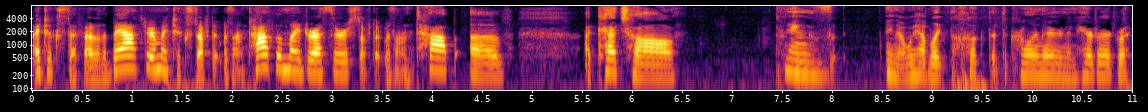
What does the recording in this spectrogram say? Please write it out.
I took stuff out of the bathroom, I took stuff that was on top of my dresser, stuff that was on top of a catch all, things, you know, we have like the hook that the curling iron and hair dryer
